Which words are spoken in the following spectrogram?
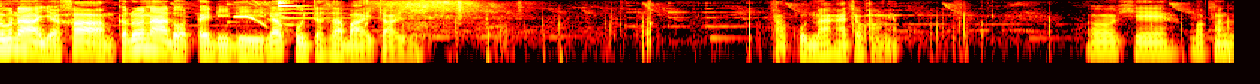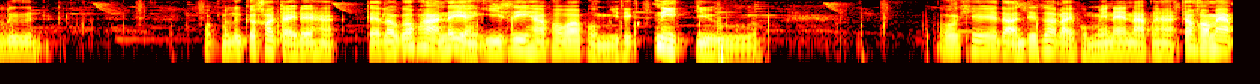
รุณาอย่าข้าม กรุณาโดดไปดีๆ แล้วคุณจะสบายใจ ขอบคุณมากครับเจ้าของแมปโอเคบล็อกมันลื่นบล็อกมันลื่นก็เข้าใจด้วยฮะ แต่เราก็ผ่านได้อย่างอีซี่ฮะ เพราะว่าผมมีเทคนิคอยู่ โอเค ด่านที่เท่าไหร่ผมไม่แน่นับนะฮะ เจ้าของแมป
